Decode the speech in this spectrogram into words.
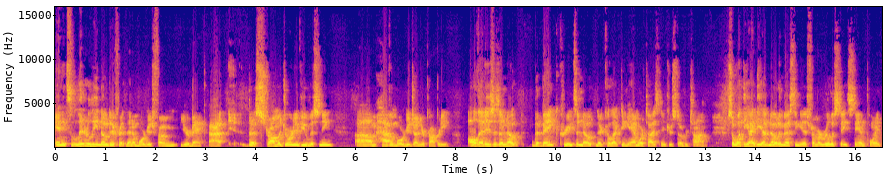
And it's literally no different than a mortgage from your bank. Uh, the strong majority of you listening um, have a mortgage on your property. All that is is a note. The bank creates a note, they're collecting amortized interest over time. So, what the idea of note investing is from a real estate standpoint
